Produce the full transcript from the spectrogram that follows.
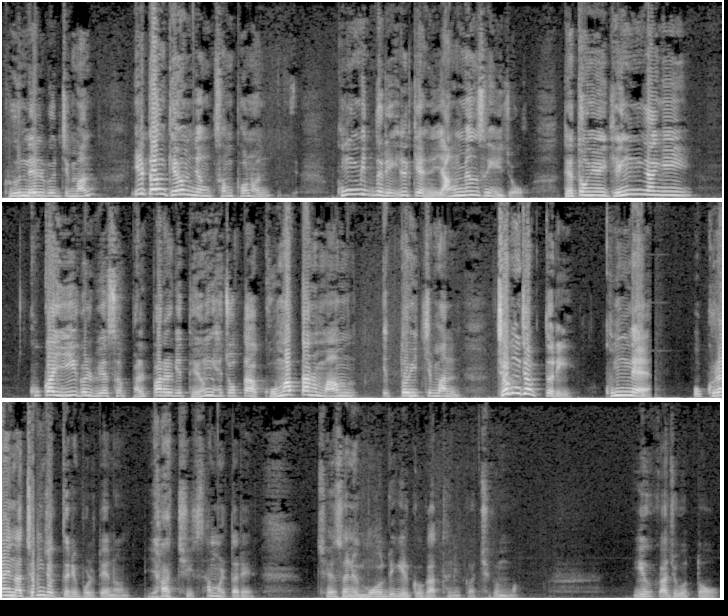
그 낼거지만 일단 계엄령 선포는 국민들이 읽기에는 양면성이죠. 대통령이 굉장히 국가 이익을 위해서 발빠르게 대응해줬다 고맙다는 마음도 있지만 정적들이 국내 우크라이나 정적들이 볼 때는 야지 3월달에 재선이 못 이길 것 같으니까 지금 막 이것 가지고 또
